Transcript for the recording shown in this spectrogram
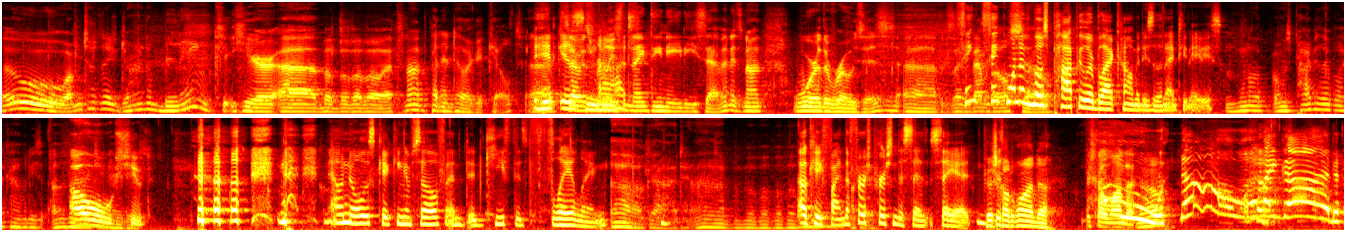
Oh, I'm totally drawing a blank here. Uh, it's not Penn and Teller get killed. Uh, It 'cause That is was released not. in 1987. It's not War of the Roses. Uh, because I Think, that was think one of the also most popular black comedies of the 1980s. one of the most popular black comedies of the Oh 1980s. shoot. Now Noel is kicking himself and, and Keith is flailing. Oh God. Uh, bu- bu- bu- bu- bu- Okay, fine. The first person to say, say it. Fish Just- called Wanda. Fish called Wanda. Oh, no. Oh my God.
